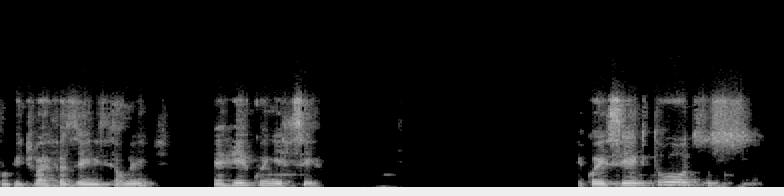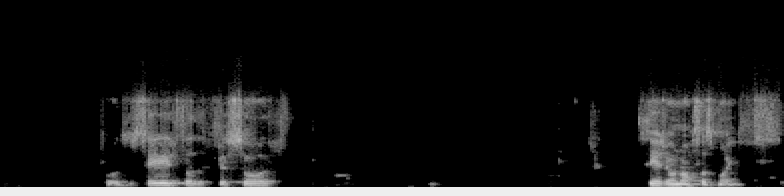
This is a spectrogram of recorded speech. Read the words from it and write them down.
Então, o que a gente vai fazer inicialmente é reconhecer. Reconhecer que todos os, todos os seres, todas as pessoas sejam nossas mães.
